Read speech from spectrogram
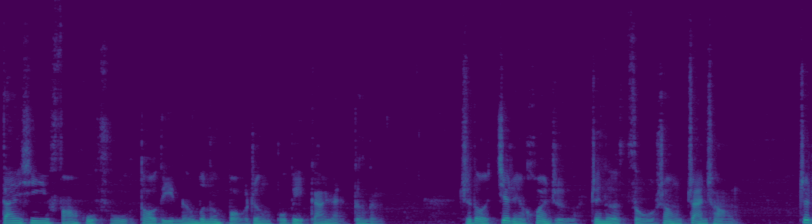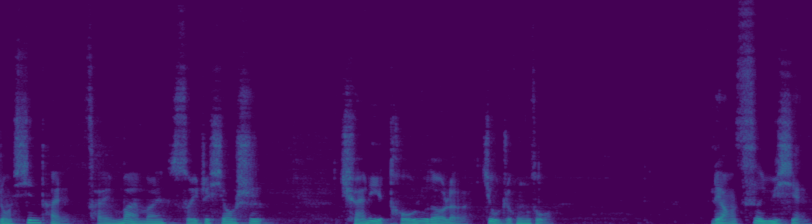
担心防护服到底能不能保证不被感染等等。直到接诊患者真的走上战场。”这种心态才慢慢随之消失，全力投入到了救治工作。两次遇险，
